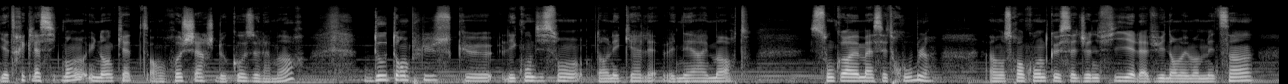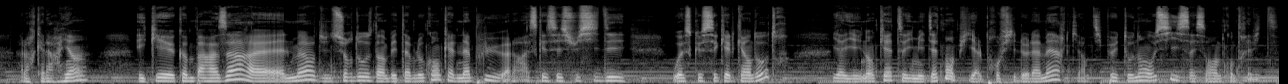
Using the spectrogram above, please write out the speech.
Il y a très classiquement une enquête en recherche de cause de la mort, d'autant plus que les conditions dans lesquelles Enea est morte sont quand même assez troubles. On se rend compte que cette jeune fille, elle a vu énormément de médecins, alors qu'elle a rien, et que, comme par hasard, elle meurt d'une surdose d'un bêta-bloquant qu'elle n'a plus. Alors, est-ce qu'elle s'est suicidée ou est-ce que c'est quelqu'un d'autre? Il y, a, une enquête immédiatement. Puis il y a le profil de la mère qui est un petit peu étonnant aussi, ça, ils s'en rendent compte très vite.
